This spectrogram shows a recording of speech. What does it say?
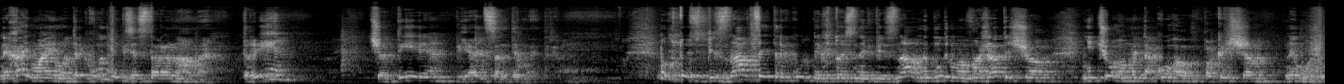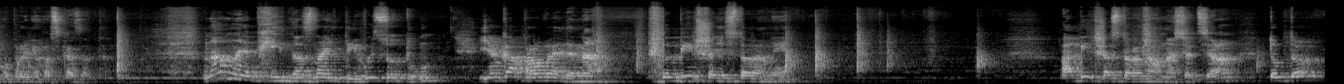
Нехай маємо трикутник зі сторонами 3, 4, 5 сантиметрів. Ну, хтось впізнав цей трикутник, хтось не впізнав. Не будемо вважати, що нічого ми такого поки що не можемо про нього сказати. Нам необхідно знайти висоту, яка проведена до більшої сторони. А більша сторона у нас оця. Тобто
